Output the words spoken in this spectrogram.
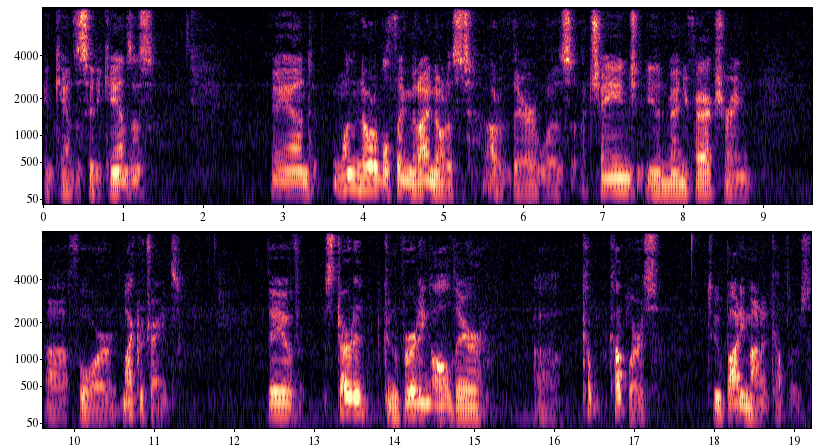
in Kansas City, Kansas. And one notable thing that I noticed out of there was a change in manufacturing uh, for Micro-Trains. They have started converting all their uh, cou- couplers to body-mounted couplers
